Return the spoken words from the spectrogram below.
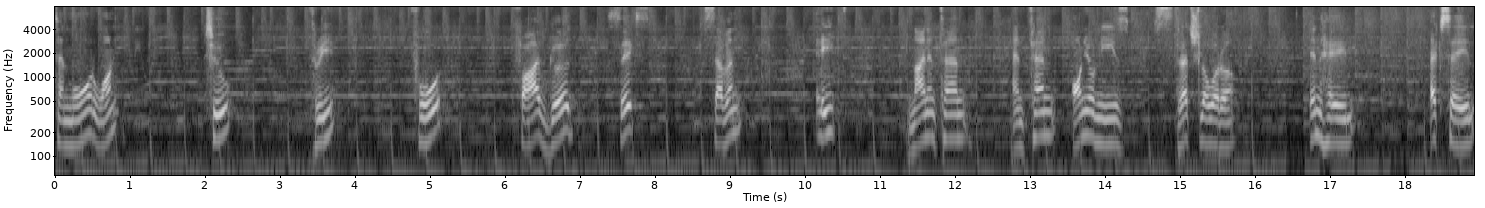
10 more. 1 2 3 4 5 good. 6 7 8 9 and 10 and 10 on your knees. Stretch لورا inhale. Exhale.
